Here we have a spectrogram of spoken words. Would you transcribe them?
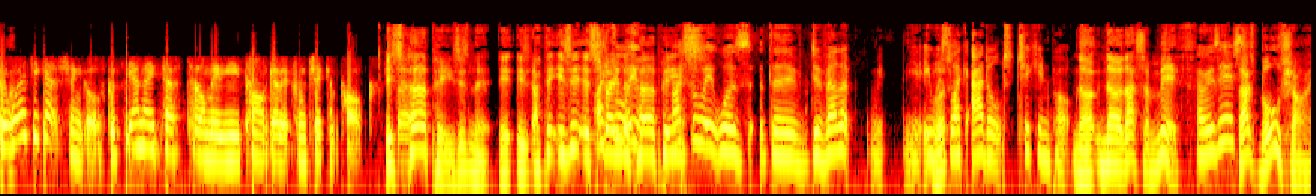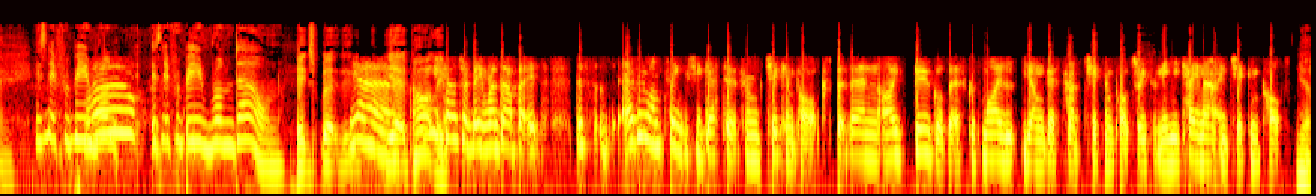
So where do you get shingles? Because the NHS tell me you can't get it from chicken pox. it's but- herpes, isn't it? it is, I think is it a strain of it- herpes? I thought it was the develop. it was What? like adult chicken pox. No, no, that's a myth. Oh, is it? That's bullshine. Isn't it from being run? Isn't it from being run down? It's but Yeah, yeah, I partly. think it comes from being run down, but it's this. Everyone thinks you get it from chicken pox, but then I googled this because my youngest had chicken pox recently. He came out in chicken pox Yeah.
